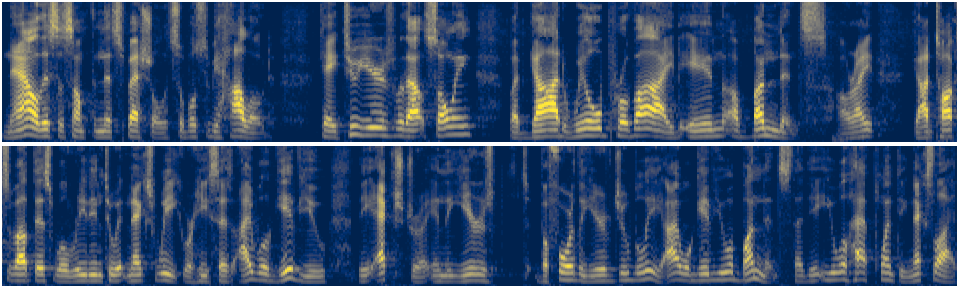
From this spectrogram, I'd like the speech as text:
Now, this is something that's special. It's supposed to be hallowed. Okay, two years without sowing, but God will provide in abundance. All right? God talks about this. We'll read into it next week where he says, I will give you the extra in the years before the year of Jubilee. I will give you abundance, that you will have plenty. Next slide.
